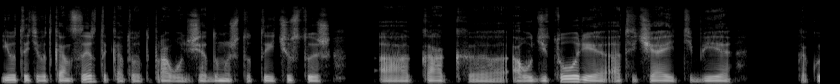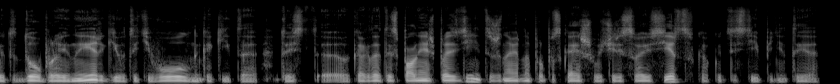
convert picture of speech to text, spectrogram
И вот эти вот концерты, которые ты проводишь, я думаю, что ты чувствуешь, а, как э, аудитория отвечает тебе какой-то доброй энергии, вот эти волны какие-то. То есть, э, когда ты исполняешь произведение, ты же, наверное, пропускаешь его через свое сердце в какой-то степени. Ты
